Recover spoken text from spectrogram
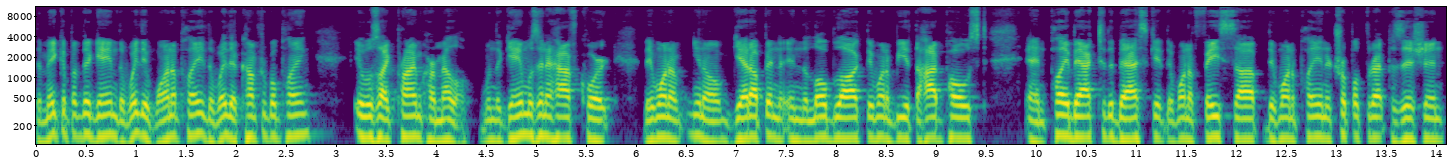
the makeup of their game, the way they want to play, the way they're comfortable playing, it was like prime Carmelo. When the game was in a half court, they want to, you know, get up in in the low block. They want to be at the high post and play back to the basket. They want to face up. They want to play in a triple threat position.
